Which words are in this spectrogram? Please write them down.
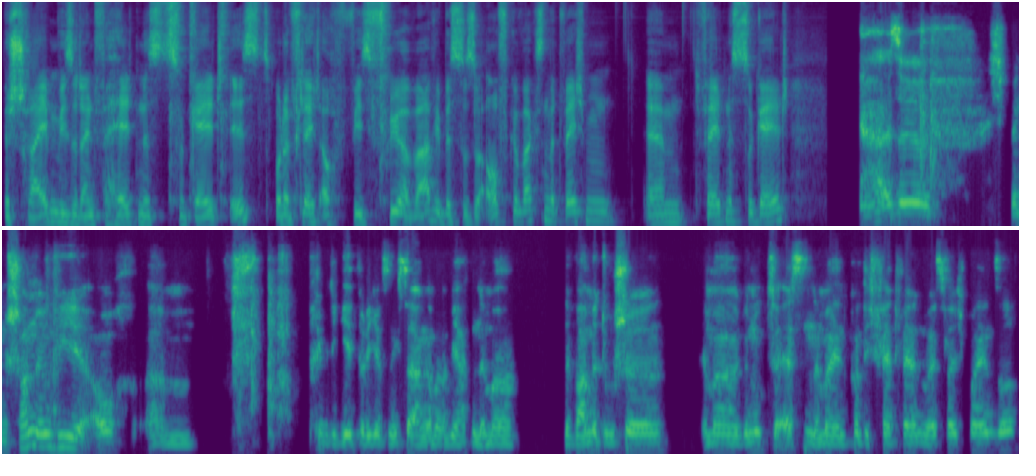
beschreiben, wie so dein Verhältnis zu Geld ist? Oder vielleicht auch, wie es früher war? Wie bist du so aufgewachsen mit welchem ähm, Verhältnis zu Geld? Ja, also ich bin schon irgendwie auch ähm, privilegiert, würde ich jetzt nicht sagen, aber wir hatten immer eine warme Dusche, immer genug zu essen, immerhin konnte ich fett werden, weißt du, was ich meine so.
